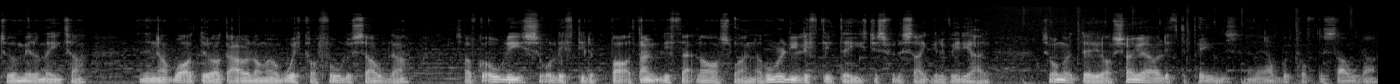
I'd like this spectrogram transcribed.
to a millimetre and then what I do I go along and wick off all the solder So I've got all these sort of lifted but I don't lift that last one. I've already lifted these just for the sake of the video. So what I'm going to do, I'll show you how I lift the pins and then I'll wick off the solder.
